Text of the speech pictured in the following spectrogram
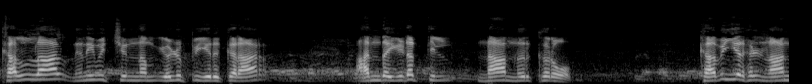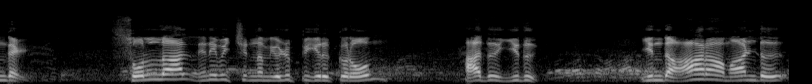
கல்லால் நினைவு சின்னம் எழுப்பி இருக்கிறார். அந்த இடத்தில் நாம் நிற்கிறோம். கவிஞர்கள் நாங்கள் சொல்லால் நினைவு சின்னம் எழுப்பி இருக்கிறோம். அது இது. இந்த ஆறாம் ஆண்டு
